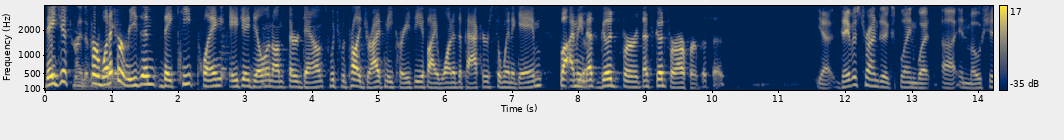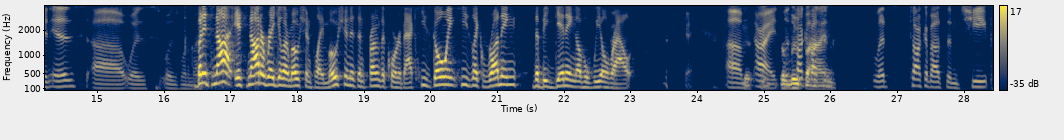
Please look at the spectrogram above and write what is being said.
They just, Kind of for whatever reason, they keep playing AJ Dillon on third downs, which would probably drive me crazy if I wanted the Packers to win a game. But I mean, Yeah. that's good for that's good for our purposes. Yeah, Davis trying to explain what uh, in motion is uh, was was one of my. But it's not it's not a regular motion play. Motion is in front of the quarterback. He's going. He's like running the beginning of a wheel route. Um, Just all the- right, let's loop talk about some. Let's talk about some cheap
